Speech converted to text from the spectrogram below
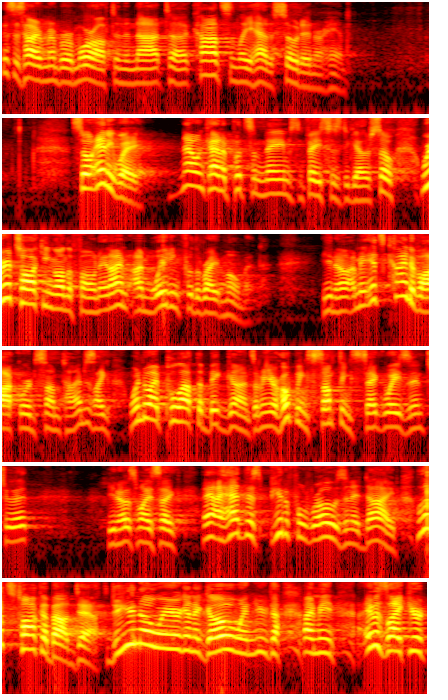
This is how I remember her more often than not. Uh, constantly had a soda in her hand. So, anyway, now we kind of put some names and faces together. So, we're talking on the phone, and I'm, I'm waiting for the right moment. You know, I mean, it's kind of awkward sometimes. It's like, when do I pull out the big guns? I mean, you're hoping something segues into it. You know, somebody's like, hey, I had this beautiful rose and it died. Let's talk about death. Do you know where you're going to go when you die? I mean, it was like you're,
